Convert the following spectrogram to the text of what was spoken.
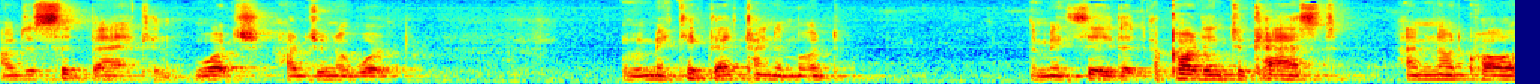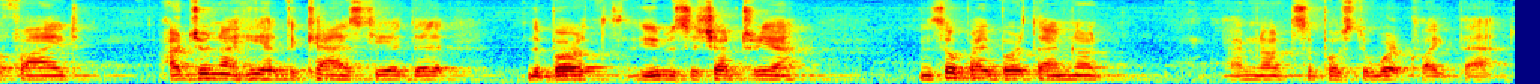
I'll just sit back and watch Arjuna work. We may take that kind of mood. They may say that according to caste, I'm not qualified. Arjuna, he had the caste, he had the, the birth, he was a Kshatriya. And so by birth I'm not I'm not supposed to work like that.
